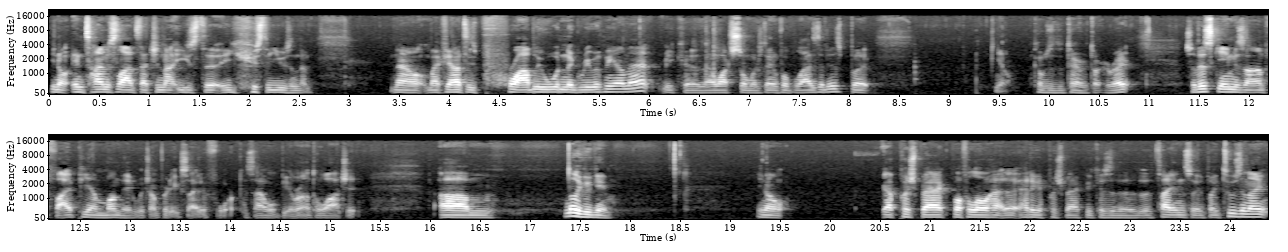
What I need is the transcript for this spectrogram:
you know, in time slots that you're not used to used to using them. Now, my fiance's probably wouldn't agree with me on that because I watch so much damn football as it is, but you know, comes with the territory, right? So this game is on 5 p.m. Monday, which I'm pretty excited for because I will be around to watch it. Um, another good game. You know, got pushed back. Buffalo had to, had to get pushed back because of the, the Titans, so they played Tuesday night.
